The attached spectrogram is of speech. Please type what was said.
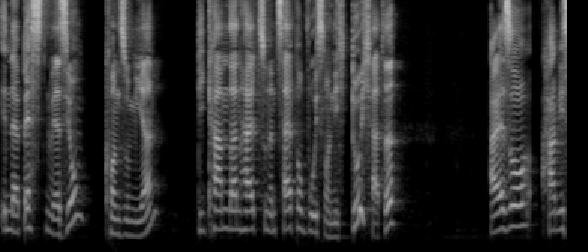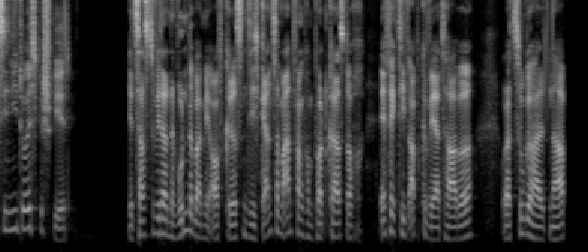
in der besten Version konsumieren. Die kamen dann halt zu einem Zeitpunkt, wo ich es noch nicht durch hatte. Also habe ich sie nie durchgespielt. Jetzt hast du wieder eine Wunde bei mir aufgerissen, die ich ganz am Anfang vom Podcast noch effektiv abgewehrt habe oder zugehalten habe,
